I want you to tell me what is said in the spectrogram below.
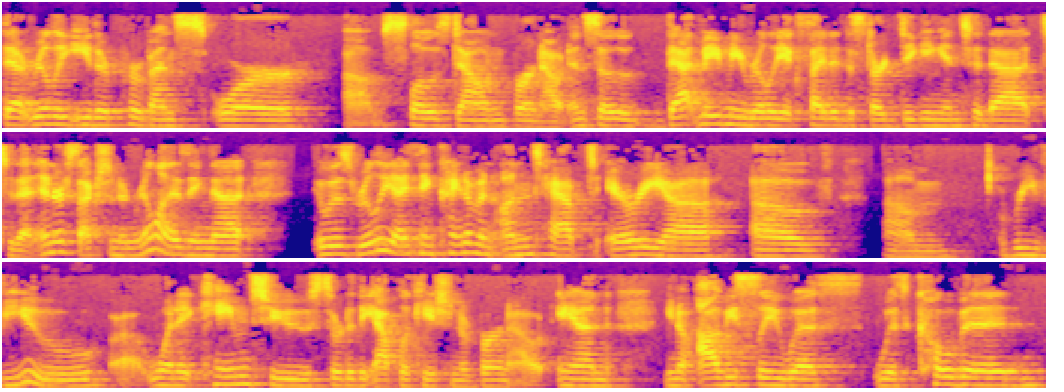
that really either prevents or um, slows down burnout. And so that made me really excited to start digging into that to that intersection and realizing that it was really, I think, kind of an untapped area of um, review uh, when it came to sort of the application of burnout. And you know, obviously with with COVID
